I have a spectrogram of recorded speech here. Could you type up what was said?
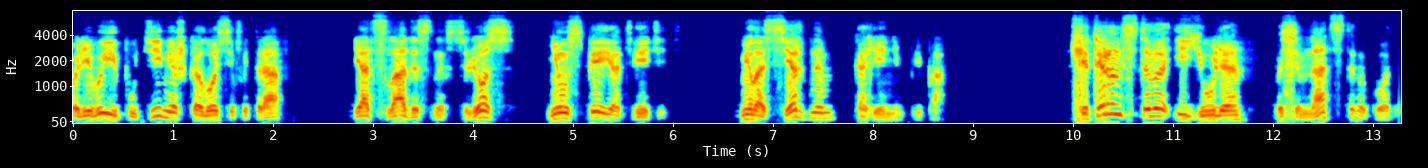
полевые пути меж колосьев и трав, и от сладостных слез не успею ответить, милосердным коленям припав. 14 июля 18 года.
